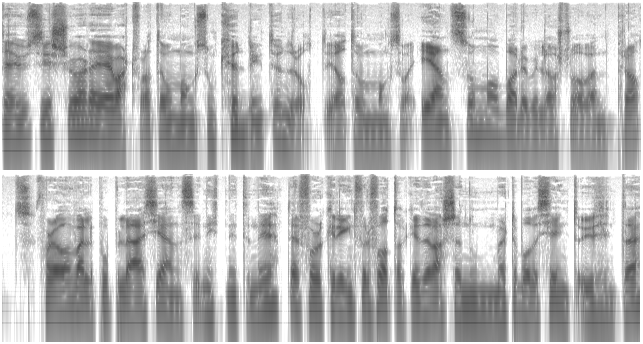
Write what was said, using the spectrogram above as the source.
Det hun sier sjøl, er i hvert fall at det var mange som kødding til 180, at det var mange som var ensomme og bare ville slå av en prat. For det var en veldig populær tjeneste i 1999, der folk ringte for å få tak i diverse nummer til både kjente og ukjente.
